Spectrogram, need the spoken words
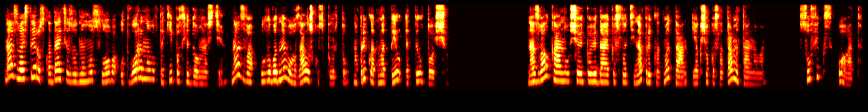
Назва естеру складається з одного слова, утвореного в такій послідовності. Назва вуглеводневого залишку спирту, наприклад, метил, етил тощо. Назва алкану, що відповідає кислоті, наприклад, метан, якщо кислота метанова. Суфікс оат.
